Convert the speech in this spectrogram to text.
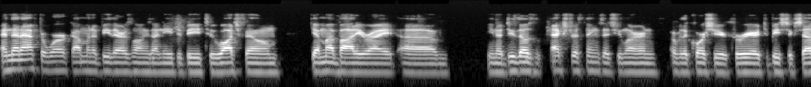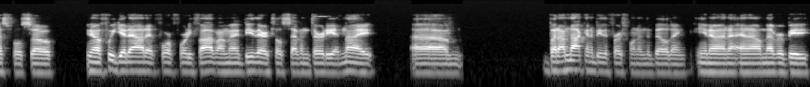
And then after work, I'm going to be there as long as I need to be to watch film, get my body right, um, you know, do those extra things that you learn over the course of your career to be successful. So, you know, if we get out at 4:45, I might be there till 7:30 at night. Um, but I'm not going to be the first one in the building, you know, and, and I'll never be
